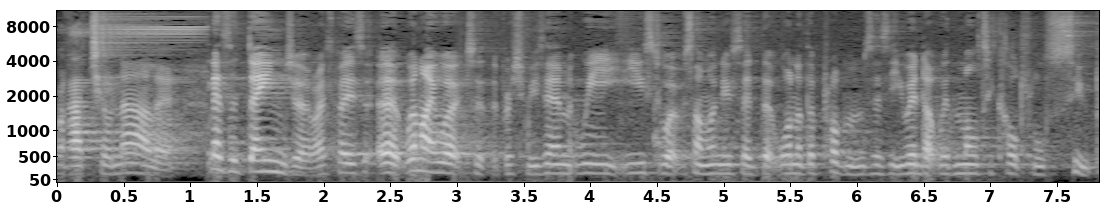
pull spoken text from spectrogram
rationale. There's a danger, I suppose. Uh, when I worked at the British Museum, we used to work with someone who said that one of the problems is that you end up with multicultural soup.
